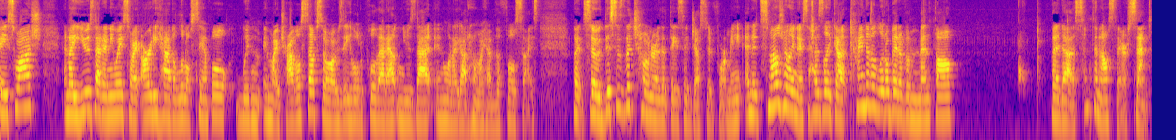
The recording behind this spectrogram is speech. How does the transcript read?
face wash and I use that anyway so I already had a little sample in my travel stuff so I was able to pull that out and use that and when I got home I have the full size. But so this is the toner that they suggested for me and it smells really nice. It has like a kind of a little bit of a menthol but uh, something else there, scent.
